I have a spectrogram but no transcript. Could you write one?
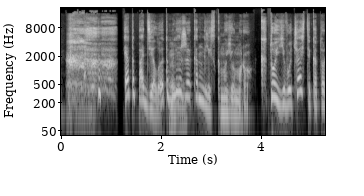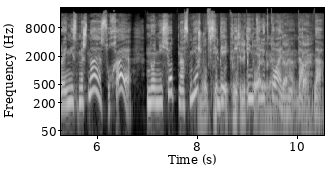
Это по делу, это Мгм. ближе к английскому юмору. К той его части, которая не смешная, сухая, но несет насмешку Вот в себе вот интеллектуальную. да, Да, да. да.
